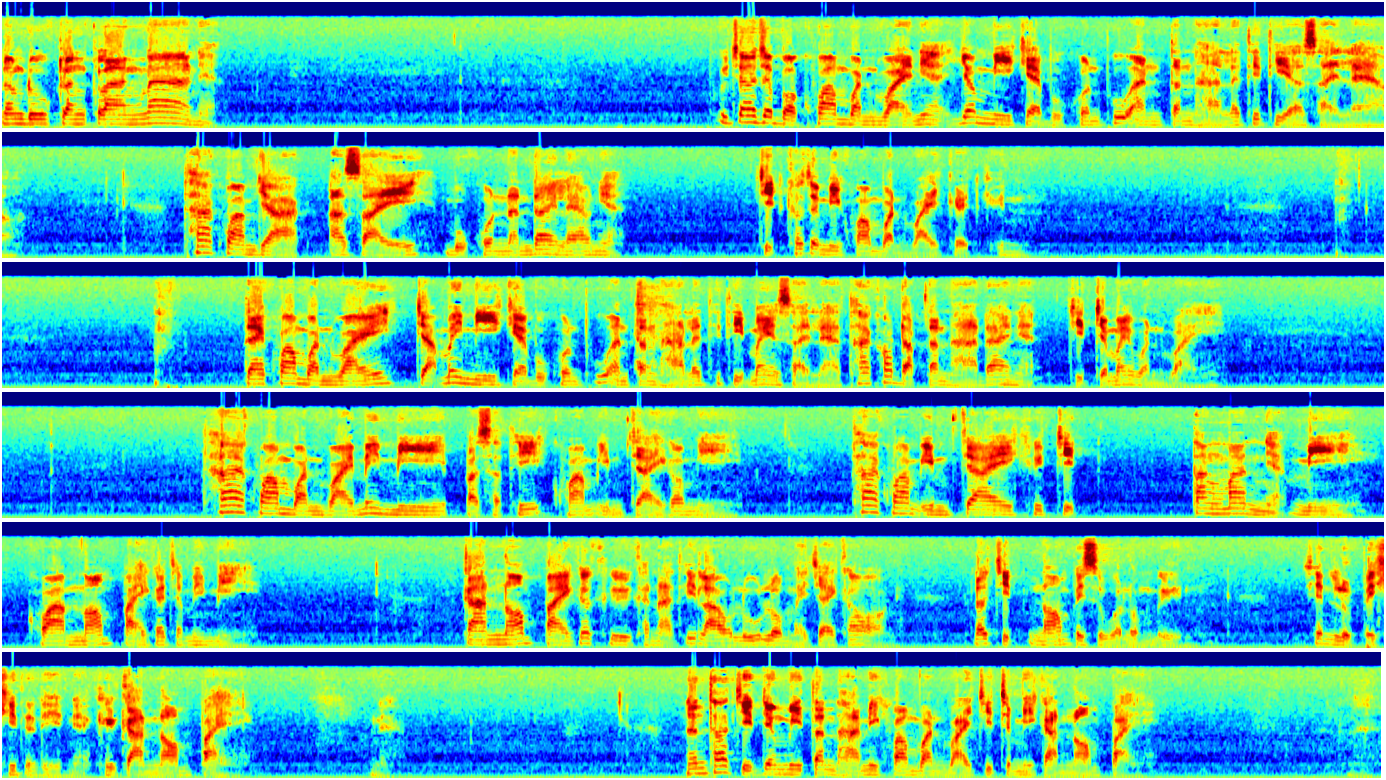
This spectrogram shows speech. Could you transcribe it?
ลองดูกลางๆหน้าเนี่ยพระเจ้าจะบอกความวันไหวเนี่ยย่อมมีแก่บุคคลผู้อันตัณหาและทิฏฐิอาศัยแล้ว ถ้าความอยากอาศัยบุคคลนั้นได้แล้วเนี่ย จิตเขาจะมีความหวั่นไหวเกิดขึ้น แต่ความหวั่นไหวจะไม่มีแก่บุคคลผู้อันตันหาและทิฏฐิไม่อาศัยแล้ว ถ้าเขาดับตันหาได้เนี่ย จิตจะไม่หวั่นไหว ถ้าความหวั่นไหวไม่มีปัสสธิความอิ่มใจก็มี ถ้าความอิ่มใจคือจิตตั้งมั่นเนี่ยมีความน้อมไปก็จะไม่มี การน้อมไปก็คือขณะที่เรารู้ลมหายใจเข้าออก แล้วจิตน้อมไปสู่อารมณ์อื่น เช่นหลุดไปคิดอดีตเนี่ยคือการน้อมไปนะนั้นถ้าจิตยังมีตัณหา มีความหวั่นไหวจิตจะมีการน้อมไปนะ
